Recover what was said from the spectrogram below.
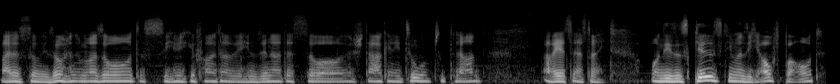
war das sowieso schon immer so, dass ich mich gefragt habe, welchen Sinn hat es, so stark in die Zukunft zu planen. Aber jetzt erst recht. Und diese Skills, die man sich aufbaut,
